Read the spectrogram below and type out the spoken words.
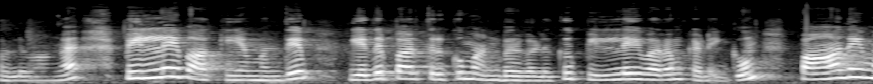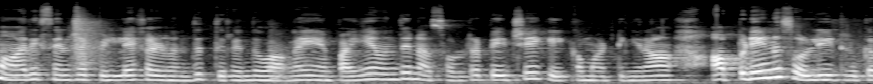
சொல்லுவாங்க. பிள்ளை பாக்கியம் வந்து எதிர்பார்த்திருக்கும் அன்பர்களுக்கு பிள்ளை வரம் கிடைக்கும். பாதை மாறி சென்ற பிள்ளைகள் வந்து திருந்துவாங்க. என் பையன் வந்து நான் சொல்கிற பேச்சே கேட்க மாட்டேங்கிறான் அப்படின்னு சொல்லிட்டு இருக்க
